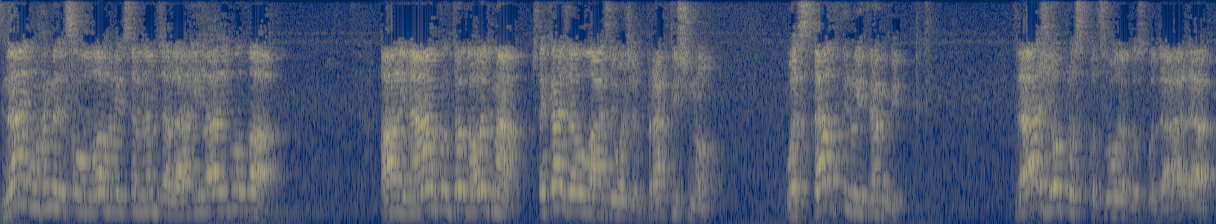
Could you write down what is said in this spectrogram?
Znaj Muhammeda sallallahu alaihi wa sallam za la ilaha illa Allah. Ali nakon toga odma šta kaže Allah azze wa jal, praktično, وَاسْتَغْفِرُ i dhambi. Traži oprost od svoga gospodara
